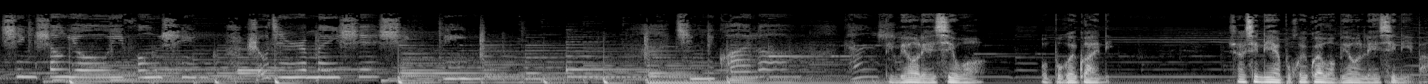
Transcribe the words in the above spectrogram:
信上有一封信，收件人没写姓名。请你快乐。你没有联系我，我不会怪你。相信你也不会怪我没有联系你吧？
